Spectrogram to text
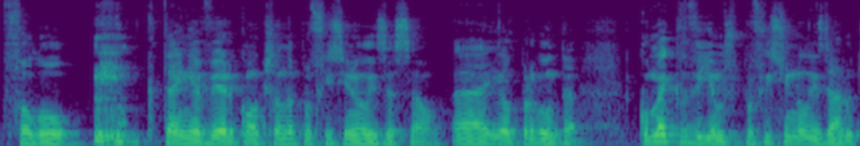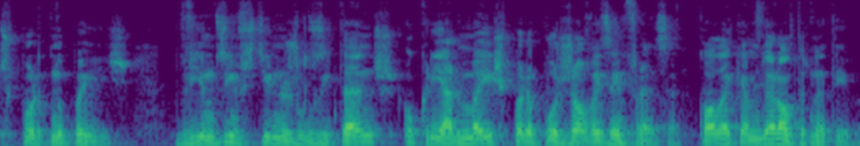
falou, que tem a ver com a questão da profissionalização. Eh, ele pergunta: como é que devíamos profissionalizar o desporto no país? Devíamos investir nos lusitanos ou criar meios para pôr jovens em França? Qual é que é a melhor alternativa?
